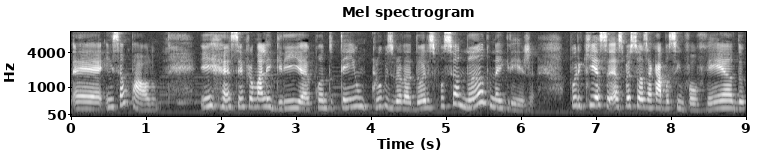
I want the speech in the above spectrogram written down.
é, em São Paulo. E é sempre uma alegria quando tem um clube dos bravadores funcionando na igreja porque as, as pessoas acabam se envolvendo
